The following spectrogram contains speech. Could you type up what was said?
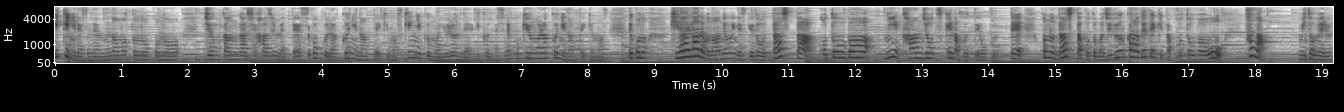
一気にですね胸元のこの循環がし始めてすごく楽になっていきます。筋肉も緩んでいくんですね。呼吸も楽になっていきます。でこの嫌いだでも何でもいいんですけど出した言葉に感情つけなくてよくってこの出した言葉自分から出てきた言葉をただ認める。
